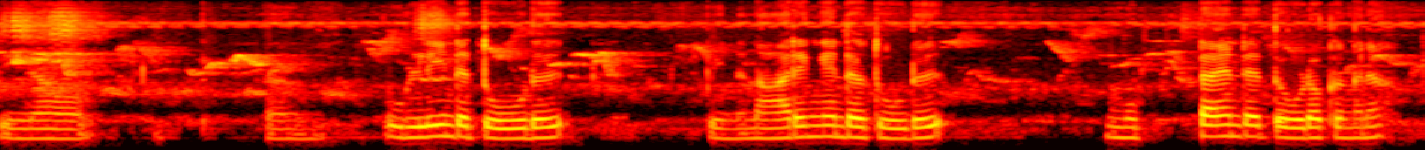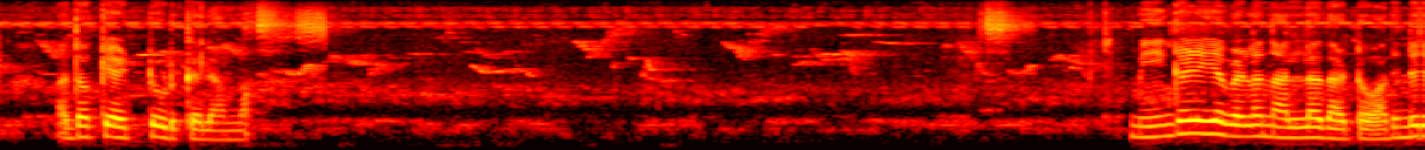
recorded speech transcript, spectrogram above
പിന്നെ ഉള്ളീന്റെ തോട് പിന്നെ നാരങ്ങേന്റെ തോട് മുട്ടേന്റെ തോടൊക്കെ ഇങ്ങനെ അതൊക്കെ ഇട്ട് കൊടുക്കൽ അമ്മ. മീൻ കഴിയ വെള്ളം നല്ലതാണ് കേട്ടോ അതിന്റെ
